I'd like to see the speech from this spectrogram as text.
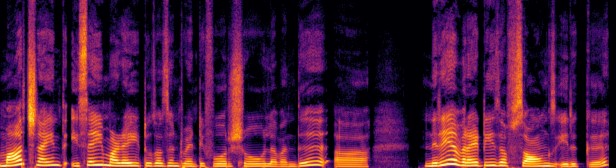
மார்ச் நைன்த் இசை மழை டூ தௌசண்ட் டுவெண்ட்டி ஃபோர் ஷோவில் வந்து நிறைய வெரைட்டிஸ் ஆஃப் சாங்ஸ் இருக்குது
